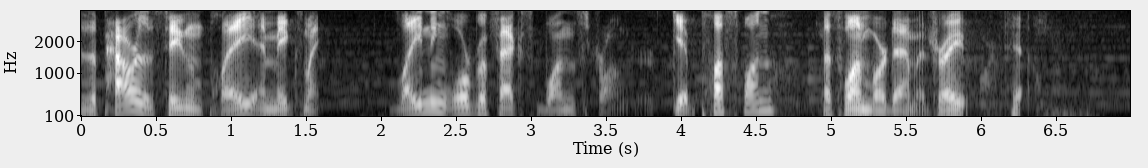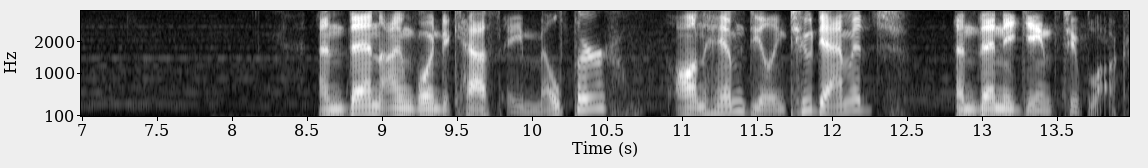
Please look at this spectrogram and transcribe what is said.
This is a power that stays in play and makes my lightning orb effects one stronger. Get plus one? That's one more damage, right? Yeah. And then I'm going to cast a Melter on him, dealing two damage, and then he gains two block.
